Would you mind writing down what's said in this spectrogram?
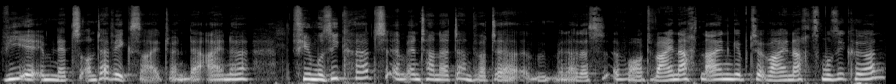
wie ihr im Netz unterwegs seid. Wenn der eine viel Musik hört im Internet, dann wird er, wenn er das Wort Weihnachten eingibt, Weihnachtsmusik hören.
